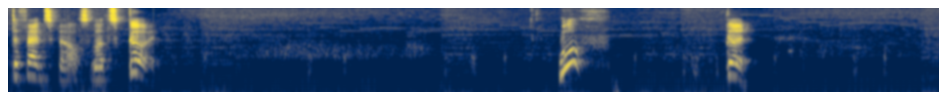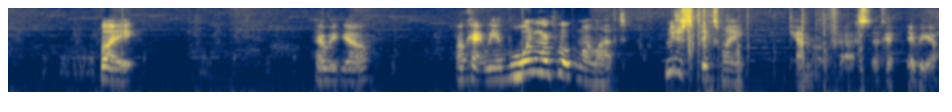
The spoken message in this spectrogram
defense fell, so that's good. Woof! Good. Bite. There we go. Okay, we have one more Pokemon left. Let me just fix my camera real fast. Okay, there we go.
